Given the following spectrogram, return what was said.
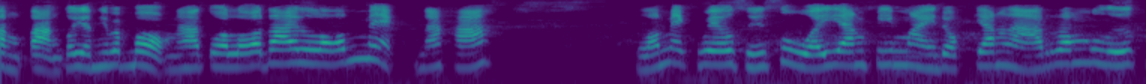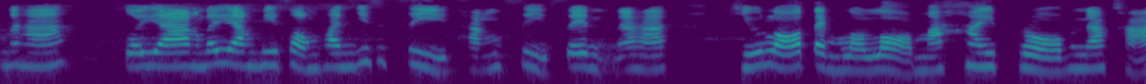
ต่างๆ ก็อย่างที่แม่บอกนะคะ ตัวล้อได้ล้อแม็กนะคะล้อแม็กเวลสวยๆยางปีใหม่ดอกยางหนาร่องลึกนะคะ ตัวยางได้ยางปี 2024 ทั้ง 4 เส้นนะคะ คิ้วล้อแต่งหล่อๆมาให้พร้อมนะคะ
